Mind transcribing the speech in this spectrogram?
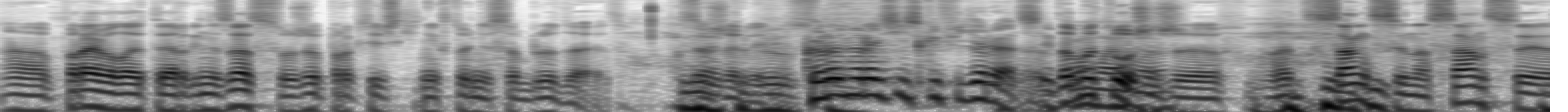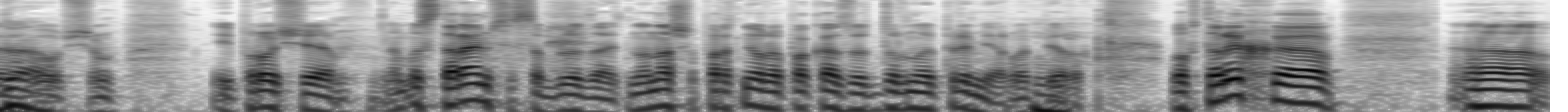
э, правила этой организации уже практически никто не соблюдает, к да, сожалению. Кроме Российской Федерации. Да, мы тоже же. Санкции на санкции, в общем, и прочее. Мы стараемся соблюдать, но наши партнеры показывают дурной пример, во-первых. Во-вторых, э, э,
